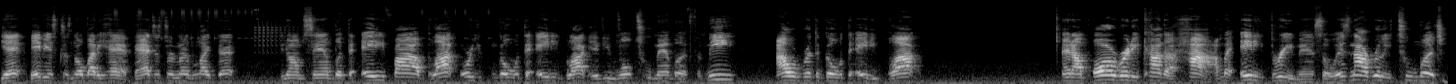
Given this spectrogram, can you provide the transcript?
yet. Maybe it's because nobody had badges or nothing like that. You know what I'm saying? But the 85 block, or you can go with the 80 block if you want to, man. But for me, I would rather go with the 80 block. And I'm already kind of high. I'm at 83, man. So it's not really too much.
